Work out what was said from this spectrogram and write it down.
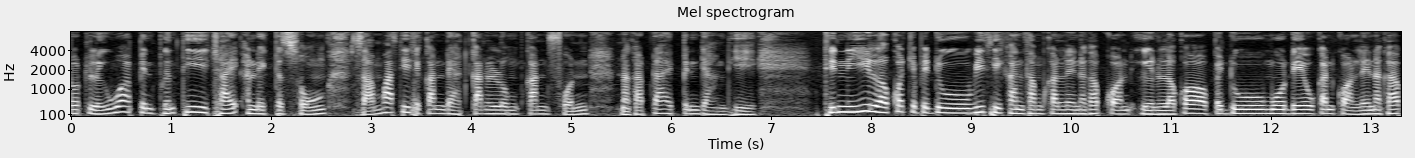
รถหรือว่าเป็นพื้นที่ใช้อเนกประสงค์ สามารถที่จะกันแดดกันลมกันฝนนะครับ ได้เป็นอย่างดีทีนี้เราก็จะไปดูวิธีการทำกันเลยนะครับ ก่อนอื่นเราก็ไปดูโมเดลกันก่อนเลยนะครับ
